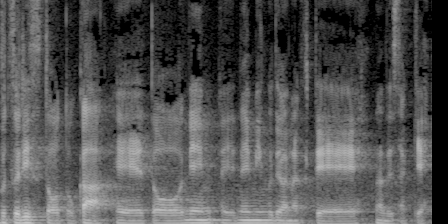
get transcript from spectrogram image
物リストとか、えっとネ、ネーミングではなくて、何でしたっけ、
